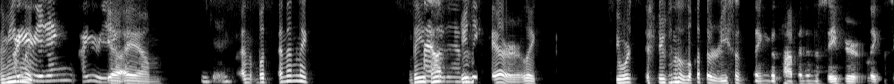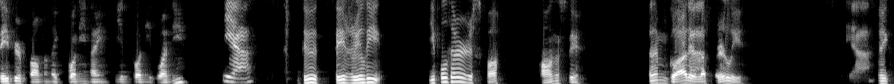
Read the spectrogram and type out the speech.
I mean, Are you like reading? Are you reading? yeah, I am. okay. And but and then like they Hi, don't audience. really care. Like you were if you're gonna look at the recent thing that happened in the Xavier like the Xavier prom in like 2019, 2020, Yeah. dude, they really people there are just fucked, honestly. And I'm glad they Yeah. left early. Yeah. Like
